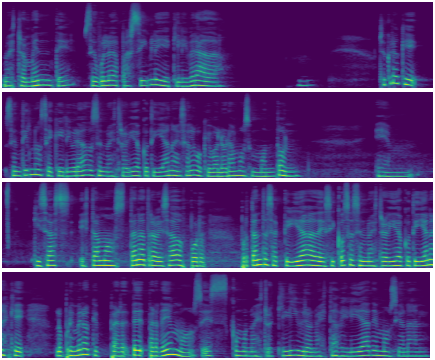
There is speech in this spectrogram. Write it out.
nuestra mente se vuelve apacible y equilibrada. Yo creo que sentirnos equilibrados en nuestra vida cotidiana es algo que valoramos un montón. Em, quizás estamos tan atravesados por, por tantas actividades y cosas en nuestra vida cotidiana que lo primero que perdemos es como nuestro equilibrio, nuestra estabilidad emocional.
